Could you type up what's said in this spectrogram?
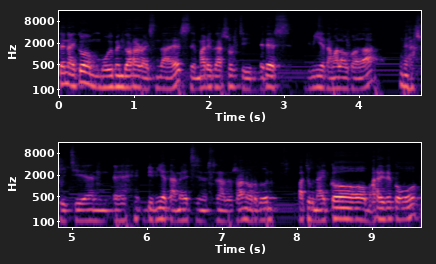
Zen nahiko mugimendu arraroa izan da, ez, Mario Kart Sortzi berez 2008koa da, Ja. Switchien e, 2008 zen estrenatu zen, orduan batzuk nahiko barri dekogu,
